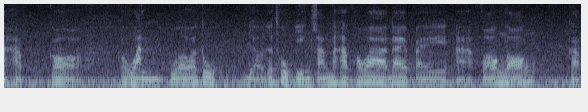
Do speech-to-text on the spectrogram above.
นะครับ ก็ก็หวั่นกลัวว่าถูกเดี๋ยวจะถูกยิงซ้ำนะครับ เพราะว่าได้ไปฟ้องร้องกับ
